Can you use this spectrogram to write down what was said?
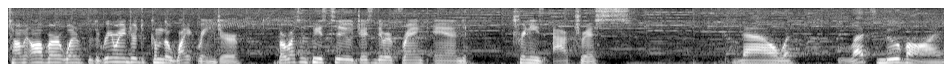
Tommy Oliver went through the Green Ranger to become the White Ranger. But rest in peace to Jason David Frank and Trini's actress. Now, let's move on.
